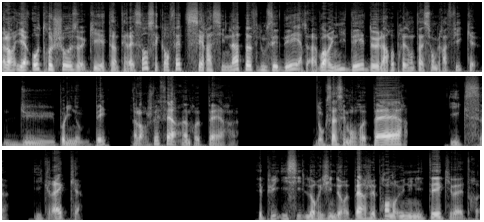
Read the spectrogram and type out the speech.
Alors, il y a autre chose qui est intéressant, c'est qu'en fait, ces racines-là peuvent nous aider à avoir une idée de la représentation graphique du polynôme P. Alors, je vais faire un repère. Donc ça, c'est mon repère x Et puis ici, l'origine de repère, je vais prendre une unité qui va être,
